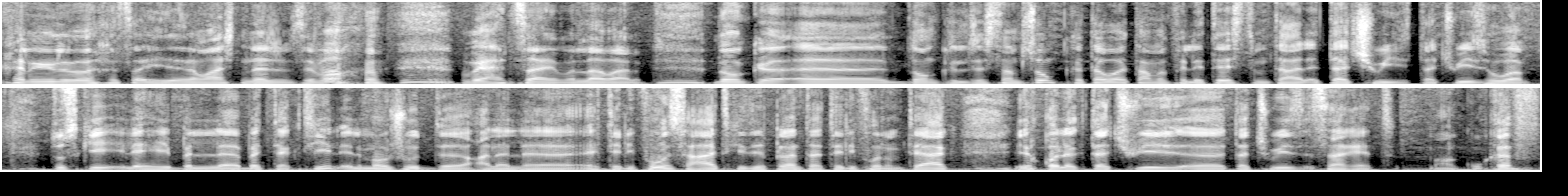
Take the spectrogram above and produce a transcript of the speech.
خليني خليني ما عادش نجم سي بون واحد صايم الله أعلم. دونك دونك سامسونج توا تعمل في التيست نتاع التاتشويز التاتشويز هو توسكي إلهي بال- بالتكتيل الموجود على التليفون. ساعات كي تبلانت التليفون نتاعك يقول لك تاتشويز آه، تاتشويز ساغيت وقف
